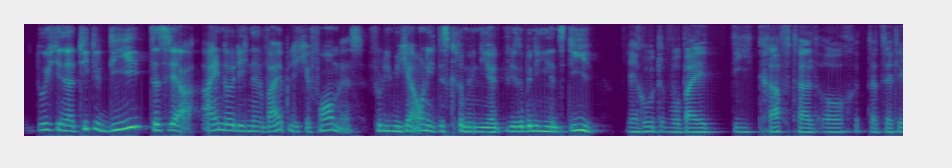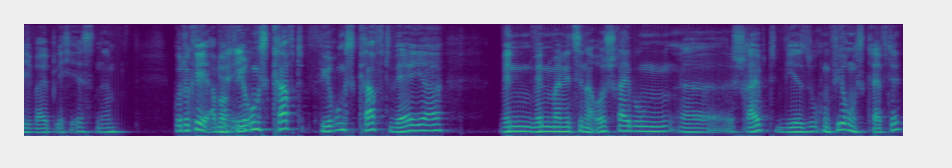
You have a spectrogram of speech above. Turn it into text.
durch den Artikel die, das ja eindeutig eine weibliche Form ist, fühle ich mich ja auch nicht diskriminiert. Wieso bin ich jetzt die? Ja, gut, wobei die Kraft halt auch tatsächlich weiblich ist, ne? Gut, okay, aber ja, Führungskraft, Führungskraft wäre ja, wenn, wenn man jetzt in der Ausschreibung äh, schreibt, wir suchen Führungskräfte,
